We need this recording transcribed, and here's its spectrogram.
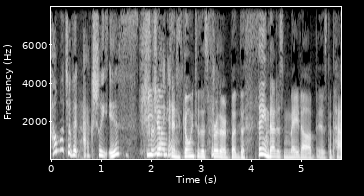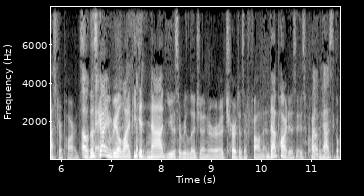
how much of it actually is true, can go into this further, but the thing that is made up is the pastor part. So this guy in real life, he did not use a religion or a church as a front. And that part is, is quite Okay. fantastical.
